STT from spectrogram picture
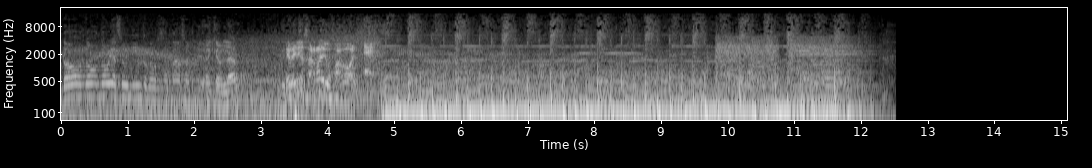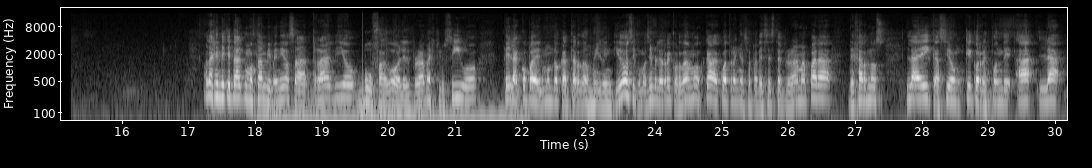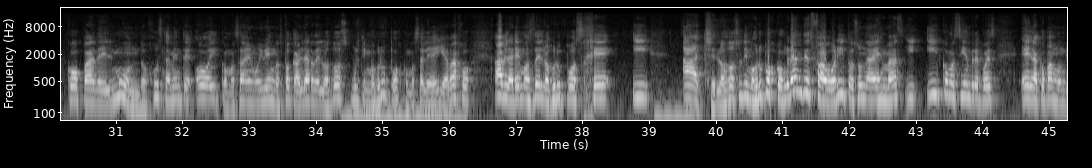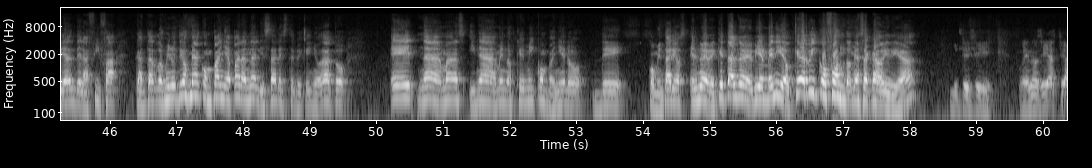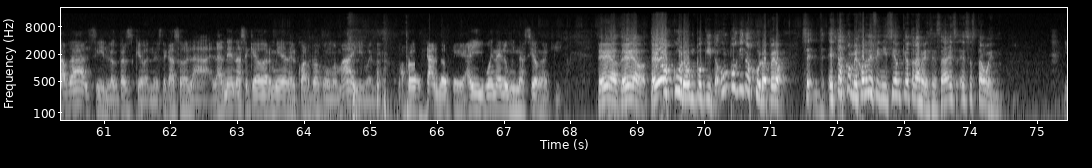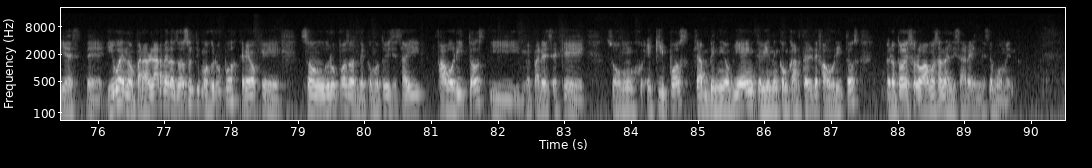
No, no, no voy a hacer un intro, no vamos a hacer nada, solamente hay que hablar. Bienvenidos a Radio Fagol. Hola gente, ¿qué tal? ¿Cómo están? Bienvenidos a Radio Bufagol, el programa exclusivo de la Copa del Mundo Qatar 2022. Y como siempre les recordamos, cada cuatro años aparece este programa para dejarnos la dedicación que corresponde a la Copa del Mundo. Justamente hoy, como saben muy bien, nos toca hablar de los dos últimos grupos, como sale ahí abajo. Hablaremos de los grupos G y H, los dos últimos grupos con grandes favoritos una vez más y, y como siempre pues en la Copa Mundial de la FIFA Qatar 2022 me acompaña para analizar este pequeño dato él nada más y nada menos que mi compañero de comentarios, el 9. ¿Qué tal 9? Bienvenido. Qué rico fondo me ha sacado hoy día. Sí, sí, sí. Buenos días, tío Abdal. Sí, lo que pasa es que, bueno, en este caso la, la nena se quedó dormida en el cuarto con mamá y, bueno, aprovechando que hay buena iluminación aquí. Te veo, te veo, te veo oscuro un poquito, un poquito oscuro, pero se- estás con mejor definición que otras veces, ¿sabes? Eso está bueno. Y este, y bueno, para hablar de los dos últimos grupos, creo que son grupos donde, como tú dices, hay favoritos y me parece que son equipos que han venido bien, que vienen con cartel de favoritos, pero todo eso lo vamos a analizar en este momento.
